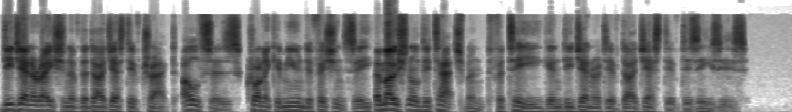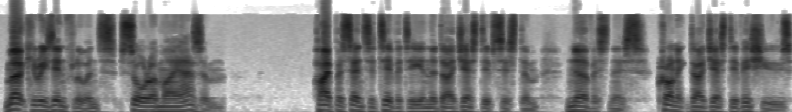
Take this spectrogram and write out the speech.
degeneration of the digestive tract, ulcers, chronic immune deficiency, emotional detachment, fatigue, and degenerative digestive diseases. Mercury's influence, Psora miasm, hypersensitivity in the digestive system, nervousness, chronic digestive issues,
